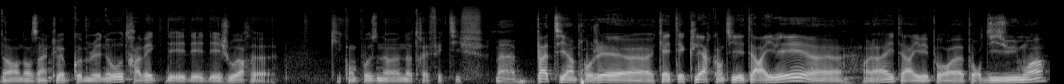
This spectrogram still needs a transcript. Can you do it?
dans, un club comme le nôtre avec des, joueurs qui composent notre effectif. Ben, Pat, il y a un projet qui a été clair quand il est arrivé. voilà, il est arrivé pour 18 mois.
